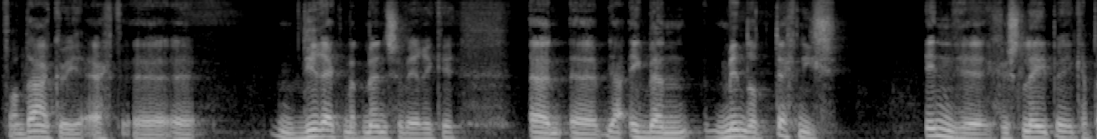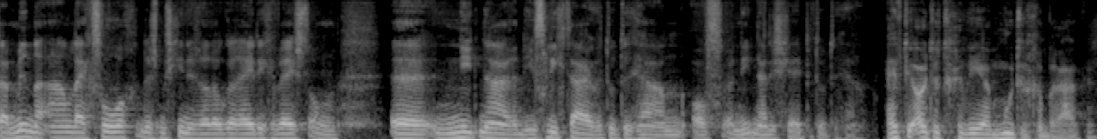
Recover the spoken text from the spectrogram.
van daar kun je echt uh, direct met mensen werken. En ja, ik ben minder technisch ingeslepen. Ik heb daar minder aanleg voor. Dus misschien is dat ook een reden geweest om uh, niet naar die vliegtuigen toe te gaan... of uh, niet naar die schepen toe te gaan. Heeft u ooit het geweer moeten gebruiken?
